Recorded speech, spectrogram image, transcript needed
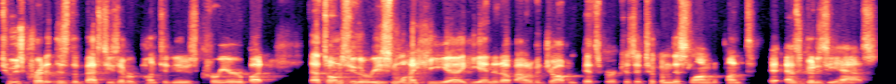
to his credit, this is the best he's ever punted in his career. But that's honestly the reason why he uh, he ended up out of a job in Pittsburgh because it took him this long to punt as good as he has.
